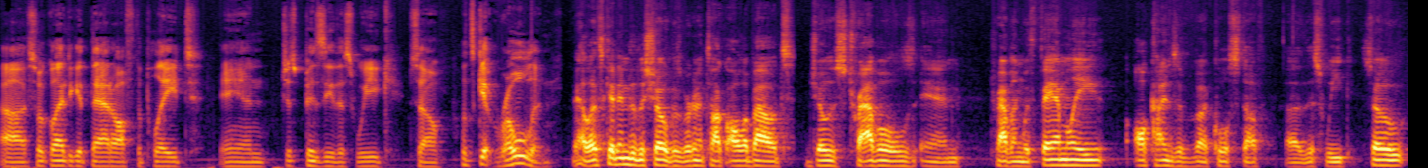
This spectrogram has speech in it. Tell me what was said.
Uh, so glad to get that off the plate and just busy this week. So let's get rolling. Yeah, let's get into the show because we're going to talk all about Joe's travels and traveling with family, all kinds of uh, cool stuff uh, this week. So,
